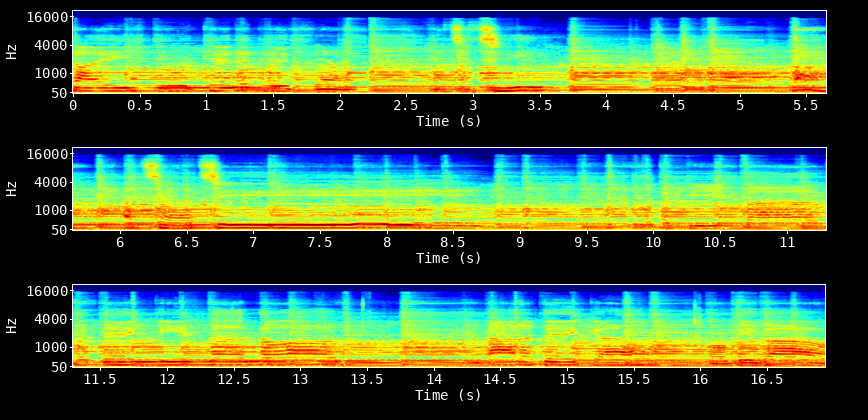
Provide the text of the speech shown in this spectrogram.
daith drwy'r cenedlaetha A ta ti A ta ti Ydy ma fy negin anodd adegau O mi ddaw,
